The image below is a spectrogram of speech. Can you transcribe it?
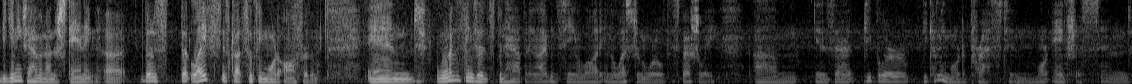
beginning to have an understanding. Uh, there's that life has got something more to offer them. And one of the things that's been happening, I've been seeing a lot in the Western world, especially, um, is that people are becoming more depressed and more anxious, and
